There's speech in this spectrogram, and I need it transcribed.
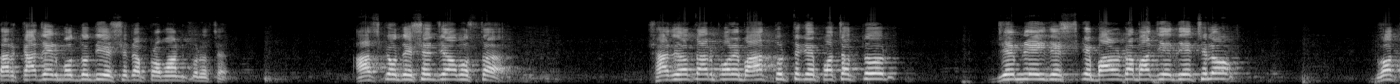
তার কাজের মধ্য দিয়ে সেটা প্রমাণ করেছেন। আজকেও দেশের যে অবস্থা, স্বাধীনতার পরে বাহাত্তর থেকে পঁচাত্তর, যেমনি এই দেশকে বারোটা বাজিয়ে দিয়েছিল, গত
